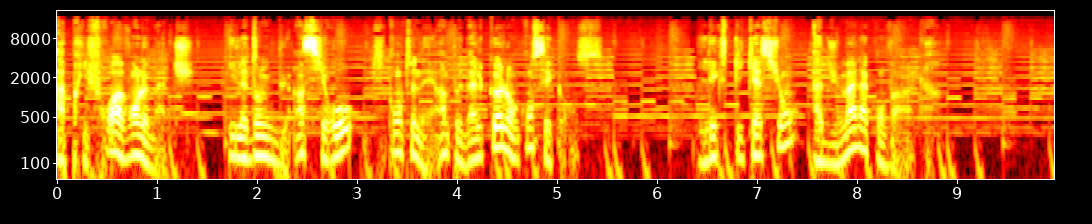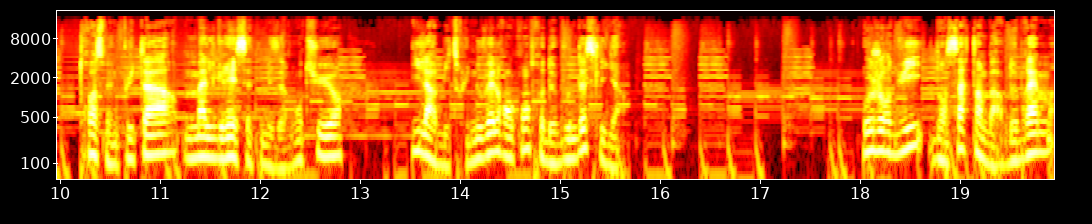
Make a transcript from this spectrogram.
a pris froid avant le match. Il a donc bu un sirop qui contenait un peu d'alcool en conséquence. L'explication a du mal à convaincre. Trois semaines plus tard, malgré cette mésaventure, il arbitre une nouvelle rencontre de Bundesliga. Aujourd'hui, dans certains bars de Brême,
